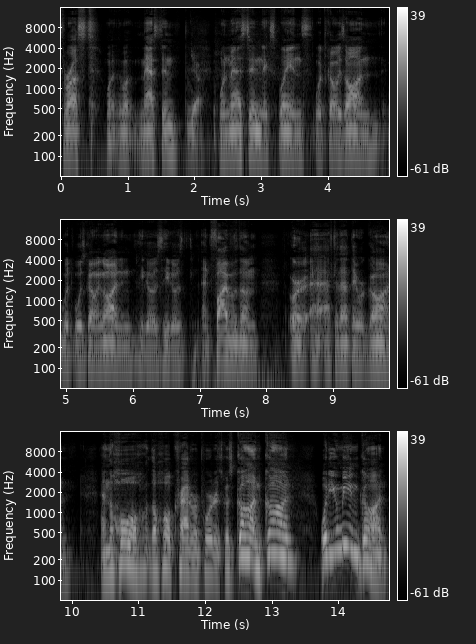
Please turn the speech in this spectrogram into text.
Thrust, what, what Maston, Yeah. when Maston explains what goes on, what was going on, and he goes, he goes, and five of them, or a- after that, they were gone, and the whole the whole crowd of reporters goes, gone, gone. What do you mean gone?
